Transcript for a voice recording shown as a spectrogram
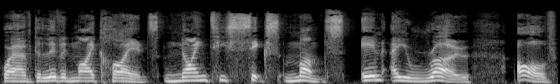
where I've delivered my clients 96 months in a row of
